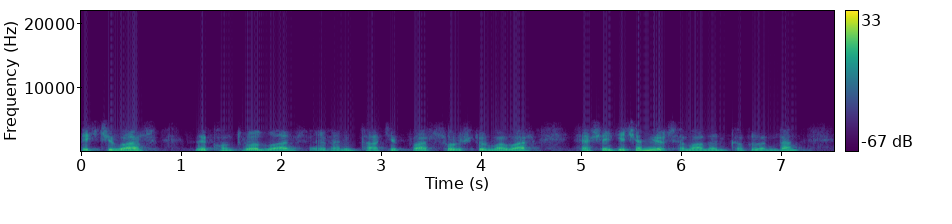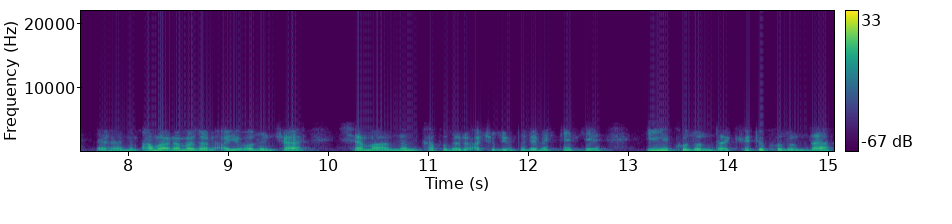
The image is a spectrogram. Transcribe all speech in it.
Bekçi var ve kontrol var. Efendim takip var. Soruşturma var. Her şey geçemiyor semaların kapılarından. Efendim ama Ramazan ayı olunca semanın kapıları açılıyor. Bu demektir ki iyi kulunda, kötü kulunda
